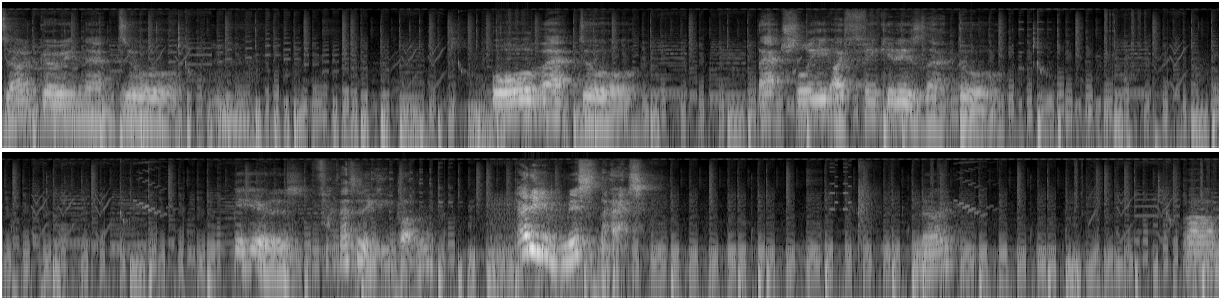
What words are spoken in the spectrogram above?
don't go in that door. Or that door. Actually, I think it is that door. Yeah, here it is. Fuck, that's an easy button. How do you miss that? No? Um...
